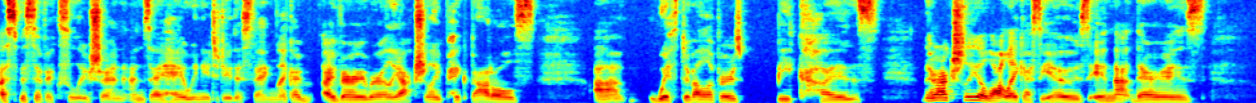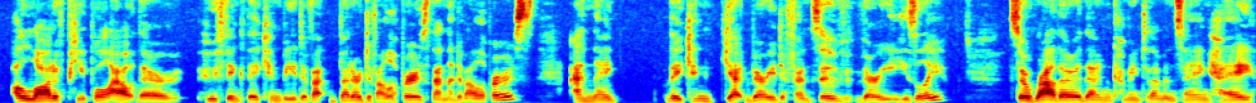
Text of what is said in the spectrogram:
a specific solution and say, "Hey, we need to do this thing." Like I, I very rarely actually pick battles um, with developers because they're actually a lot like SEOs in that there is a lot of people out there who think they can be de- better developers than the developers, and they they can get very defensive very easily so rather than coming to them and saying, hey,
